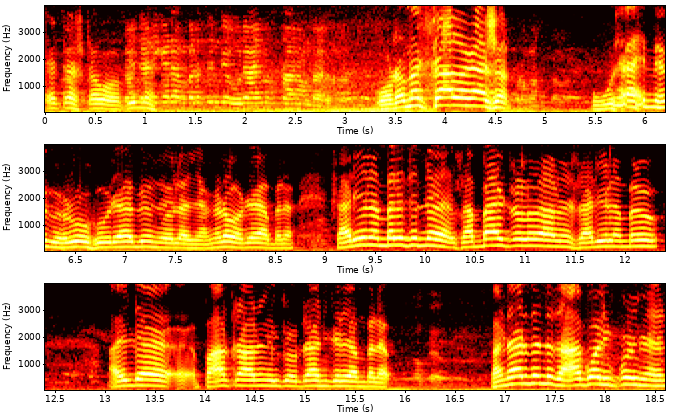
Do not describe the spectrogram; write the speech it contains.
ഏറ്റവും ഇഷ്ടമോ പിന്നെ ഉടമസ്ഥാവകാശം. ഉടമസ്ഥ ഊരായ്മ വെറും ഊരായ്മയൊന്നുമില്ല. ഞങ്ങളുടെ വക അമ്പലം. ശരീര അമ്പലത്തിന്റെ സബായിട്ടുള്ളതാണ് ശരീര അമ്പലം അതിന്റെ പാട്ടാണ് ഈ ചൊട്ടാനിക്കര അമ്പലം. ഭണ്ഡാരത്തിന്റെ താക്കോൽ ഇപ്പോഴും ഞാൻ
